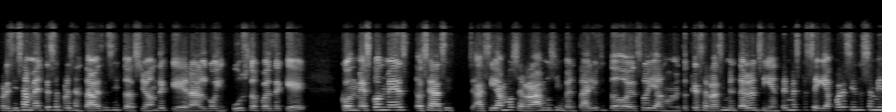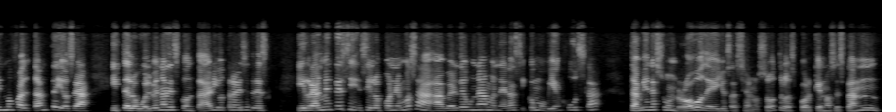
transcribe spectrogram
precisamente se presentaba esa situación de que era algo injusto, pues de que con mes con mes, o sea, si hacíamos, cerrábamos inventarios y todo eso, y al momento que cerras inventario, el siguiente mes te seguía apareciendo ese mismo faltante, y o sea, y te lo vuelven a descontar y otra vez, y realmente si, si lo ponemos a, ver de una manera así como bien justa, también es un robo de ellos hacia nosotros, porque nos están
